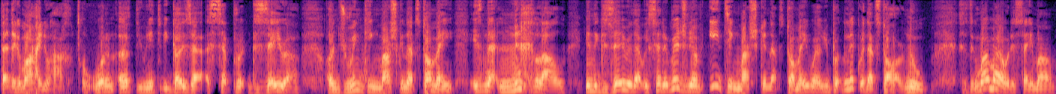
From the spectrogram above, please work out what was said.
What on earth do you need to be gozer a separate gzera on drinking mashkin that's tome? Isn't that nichlal in the gzera that we said originally of eating mashkin that's tome, where you put the liquid that's tar? No. Says the Gemara, would say, Ma.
